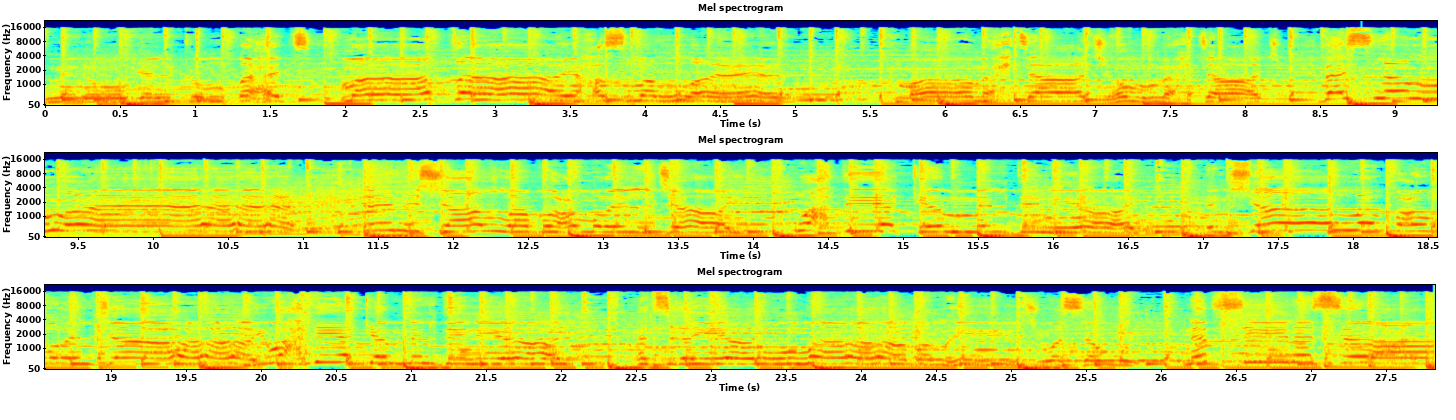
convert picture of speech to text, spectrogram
منو قالكم طحت ما طايح اسم الله ما محتاج هم محتاج بس لله. إن شاء الله بعمر الجاي وحدي أكمل دنياي. إن شاء الله بعمر الجاي وحدي أكمل دنياي. أتغير وما ظل هيج وأسوي نفسي نساي.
